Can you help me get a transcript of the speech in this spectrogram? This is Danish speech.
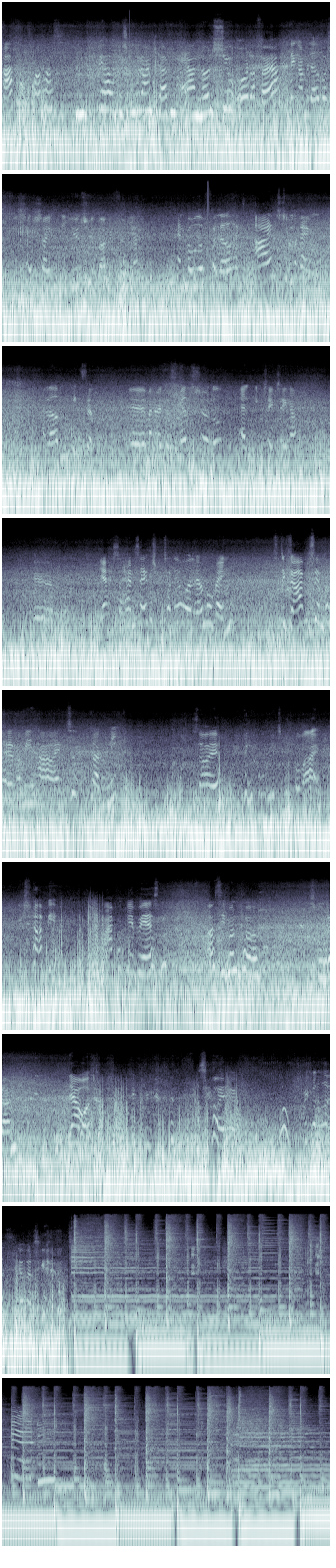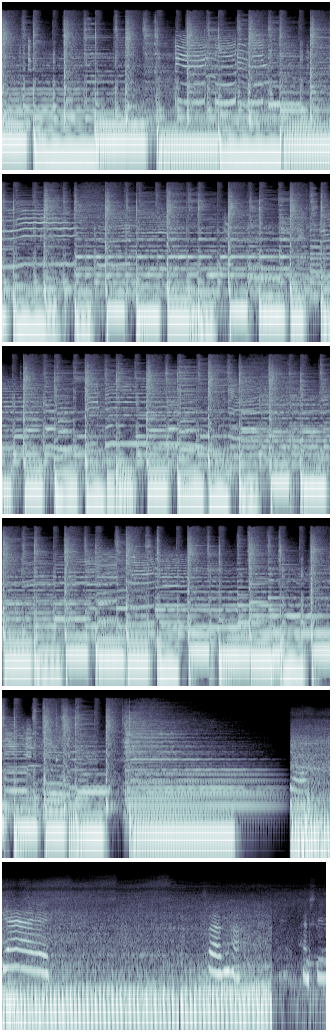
træt af frokost. Vi har på scooteren. Klokken er 07.48. Dengang vi lavede vores research så ind i YouTube, og vi følger. Han var ude og få lavet hans egen sølvring. Han lavede den helt selv. Øh, man har smeltet sølvet. Alt I se senere. Øh, ja, så han sagde, at vi skulle tage derud og lave nogle ringe. Så det gør vi simpelthen, og vi har en tid klokken 9. Så øh,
